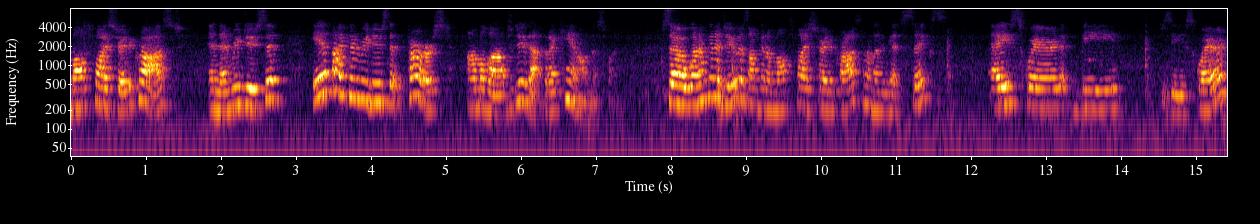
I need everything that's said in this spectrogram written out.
multiply straight across and then reduce it. If I could reduce it first, I'm allowed to do that, but I can't on this one. So what I'm going to do is I'm going to multiply straight across, and I'm going to get 6a squared b c squared.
